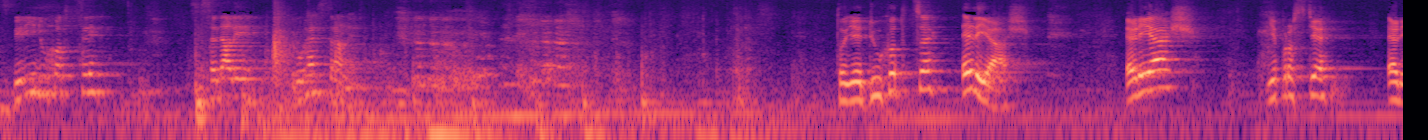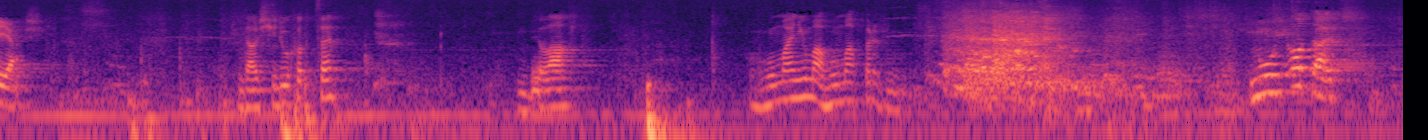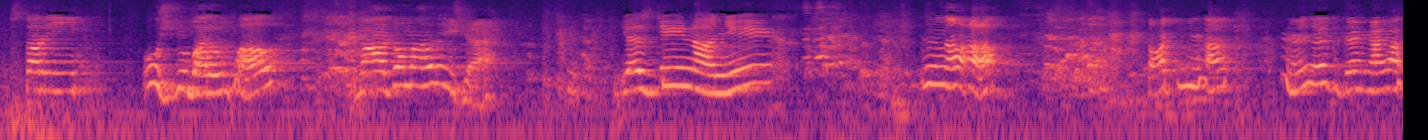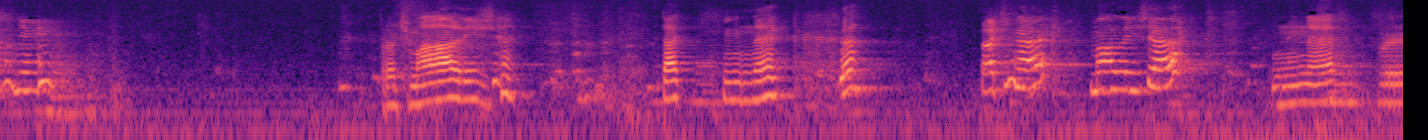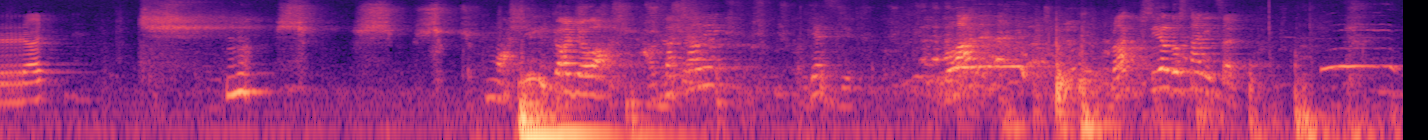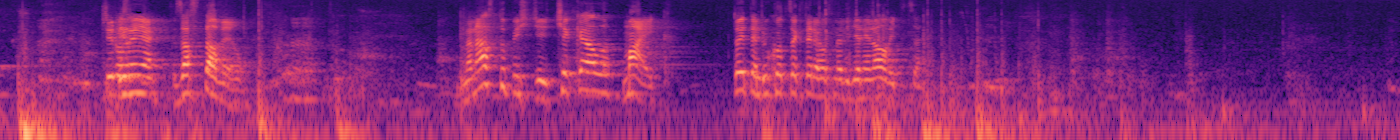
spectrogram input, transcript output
Zbylí důchodci sedali z druhé strany. To je důchodce Eliáš. Eliáš je prostě Eliáš. Další důchodce byla Humaniuma Huma první. Můj otec, starý, už dubarumpal, má doma lyže. Jezdí na nich? No, tak nějak někde na jazdí. Proč má liže? Tatínek Tatínek má lyže? ne proč. Mašinka děláš. A začali jezdit. Vlak, vlak přijel do stanice. Přirozeně zastavil. Na nástupišti čekal Mike. To je ten důchodce, kterého jsme viděli na lavičce.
